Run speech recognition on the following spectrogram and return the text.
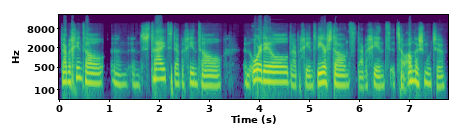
Daar begint al een, een strijd, daar begint al een oordeel, daar begint weerstand, daar begint het zou anders moeten.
